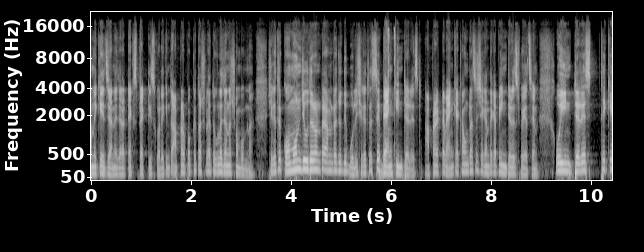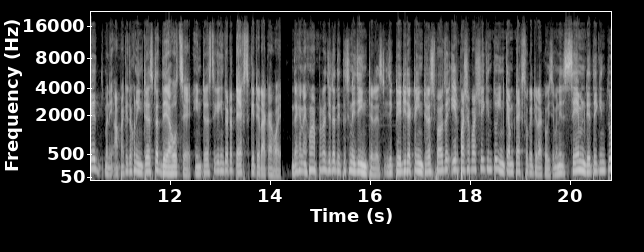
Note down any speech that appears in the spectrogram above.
অনেকেই জানে যারা ট্যাক্স প্র্যাকটিস করে, কিন্তু আপনার পক্ষে তো আসলে এতগুলো জানা সম্ভব না। সেক্ষেত্রে কমন যে উদাহরণটা আমরা যদি বলি, সেক্ষেত্রে সে ব্যাঙ্ক ইন্টারেস্ট আপনার একটা ব্যাঙ্ক অ্যাকাউন্ট আছে, সেখান থেকে আপনি ইন্টারেস্ট পেয়েছেন। ওই ইন্টারেস্ট থেকে মানে আপনাকে যখন ইন্টারেস্টটা দেওয়া হচ্ছে ইন্টারেস্ট থেকে কিন্তু একটা ট্যাক্স কেটে রাখা হয়। দেখেন, এখন আপনারা যেটা দেখতেছেন, এই যে ইন্টারেস্ট এই যে ক্রেডিট একটা ইন্টারেস্ট পাওয়া যায়, এর পাশাপাশি কিন্তু ইনকাম ট্যাক্সও কেটে রাখা হয়েছে। মানে সেম ডেতে কিন্তু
